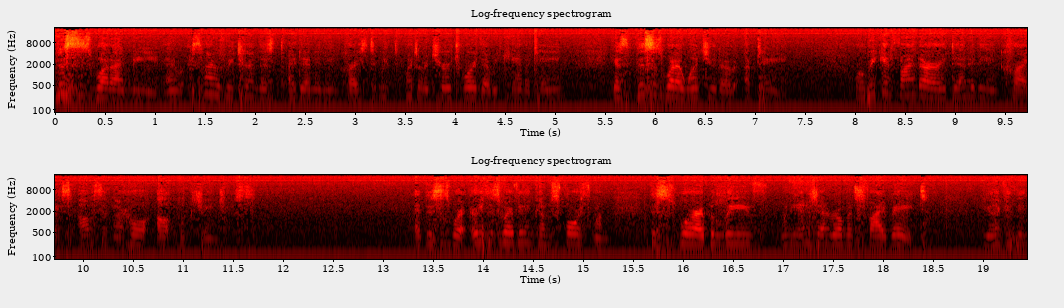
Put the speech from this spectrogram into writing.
This is what I mean. And sometimes we turn this identity in Christ too much of a church word that we can't attain. Because this is what I want you to obtain. When we can find our identity in Christ, all of a sudden our whole outlook changes. And this is where er, this is where everything comes forth from. This is where I believe when you understand Romans 5 8, you everything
